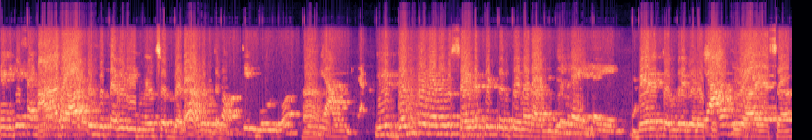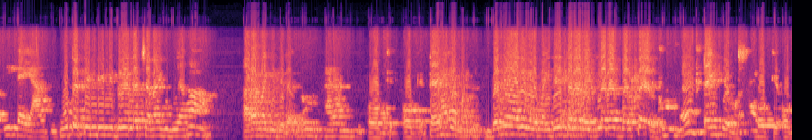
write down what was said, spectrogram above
ಬೆಳಿಗ್ಗೆ ಅದು ಆತಂದು ತಗೊಳ್ಳಿ ಈಗ ನೆನ್ಸೋದ್ ಬೇಡ ಅದನ್ನ ತಗೊಳ್ಳಿ. ತಿನ್ಬೋದು. ಯಾವ ಇಲ್ಲ. ಇಲ್ಲಿ ಬಂದ್ಮೇಲೆ ಏನಾದ್ರು ಸೈಡ್ ಎಫೆಕ್ಟ್ ಅಂತ ಏನಾದ್ರು ಆಗಿದೆಯಾ? ಇಲ್ಲ ಇಲ್ಲ ಇಲ್ಲ. ಬೇರೆ ತೊಂದರೆಗಳು ಸುಸ್ತು ಆಯಾಸ? ಇಲ್ಲ ಯಾವ್ದು ಊಟ ತಿಂಡಿ ನಿದ್ರೆ ಎಲ್ಲ ಚೆನ್ನಾಗಿದ್ಯಾ? ಹಾ. ಆರಾಮಾಗಿದ್ದೀರಾ? ಹ್ಮ್ ಆರಾಮ ಓಕೆ ಓಕೆ ಥ್ಯಾಂಕ್ ಯು ಧನ್ಯವಾದಗಳು. ಇದೇ ತರ ರೆಗ್ಯುಲರ್ ಆಗಿ ಬರ್ತಾ ಇರಿ. Thank you okay okay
